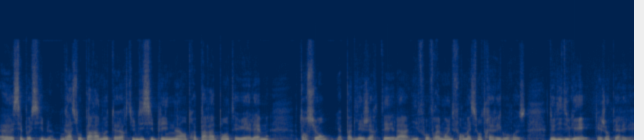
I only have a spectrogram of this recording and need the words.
euh, c'est possible grâce au paramoteur. C'est une discipline entre parapente et ULM. Attention, il n'y a pas de légèreté. Là, il faut vraiment une formation très rigoureuse. Denis Duguet et Jean-Pierre Rivet.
